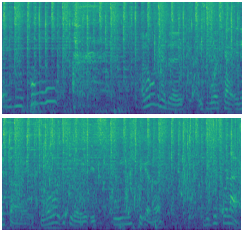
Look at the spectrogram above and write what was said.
Get in your pool. And all we're going to do is work out inner thighs. So all you do is squeeze together, but just relax.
